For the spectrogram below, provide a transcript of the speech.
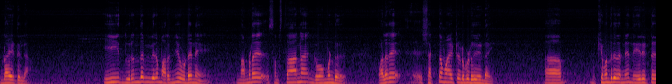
ഉണ്ടായിട്ടില്ല. ഈ ദുരന്ത വിവരം അറിഞ്ഞ ഉടനെ നമ്മുടെ സംസ്ഥാന ഗവൺമെന്റ് വളരെ ശക്തമായിട്ട് ഇടപെടുകയുണ്ടായി. മുഖ്യമന്ത്രി തന്നെ നേരിട്ട്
